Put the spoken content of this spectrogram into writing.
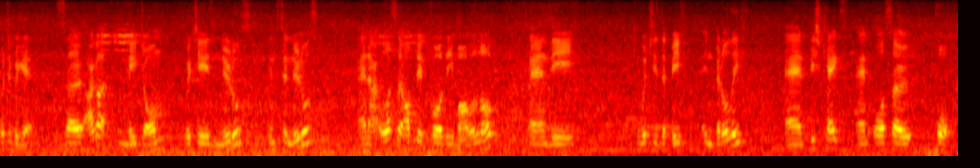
what did we get? So I got mì trộn, which is noodles, instant noodles, and I also opted for the bò lá lốt and the, which is the beef in betel leaf, and fish cakes, and also pork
